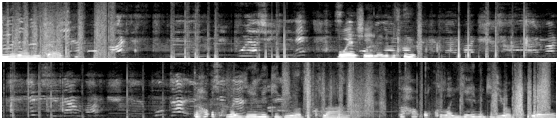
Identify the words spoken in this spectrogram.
bunları oynayacağız. Boya şeyleri, Daha okula yeni gidiyorduk lan. Daha okula yeni gidiyorduk be.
